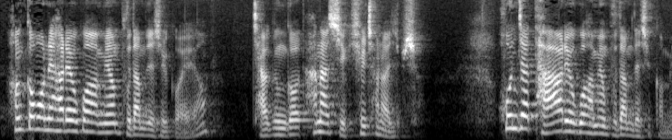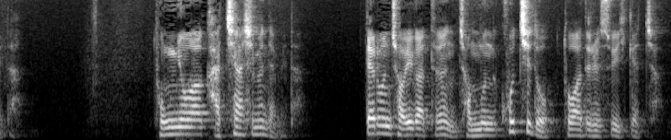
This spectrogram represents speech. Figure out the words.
한꺼번에 하려고 하면 부담되실 거예요. 작은 것 하나씩 실천하십시오. 혼자 다 하려고 하면 부담되실 겁니다. 동료와 같이 하시면 됩니다. 때론 저희 같은 전문 코치도 도와드릴 수 있겠죠.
